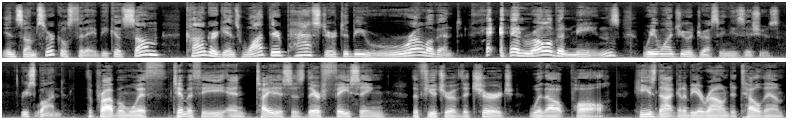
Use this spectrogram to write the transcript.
in some circles today because some congregants want their pastor to be relevant. and relevant means we want you addressing these issues. Respond. The problem with Timothy and Titus is they're facing the future of the church without Paul. He's not going to be around to tell them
